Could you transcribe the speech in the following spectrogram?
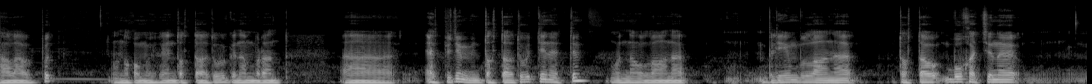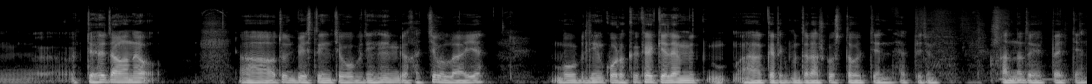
хала бут. Оны комыйын токтаду гынан баран Әтпетім мен тоқтауды өттен әттім. Онна улағана білген бұлағана тоқтау бұл қатшыны төхі дағаны 35-тігінші бұл білген қатшы бұлайы. Бұл білген қорықы кәкелемет кәрік мұтарашқы ұстау өттен әтпетім. Қанна да өтпәттен.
